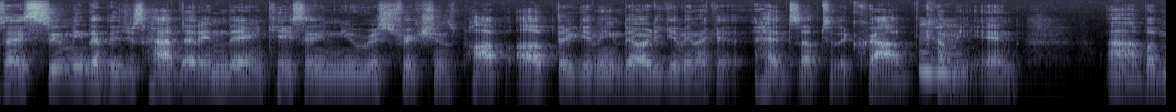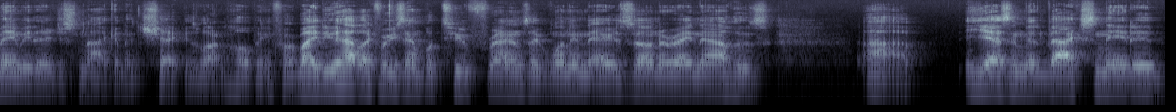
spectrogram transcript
so assuming that they just have that in there in case any new restrictions pop up, they're giving they're already giving like a heads up to the crowd coming in. Uh, but maybe they're just not gonna check is what I'm hoping for. But I do have like for example two friends, like one in Arizona right now who's uh, he hasn't been vaccinated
